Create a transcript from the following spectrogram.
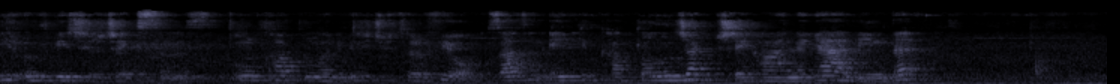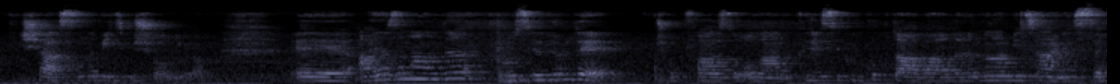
bir ömür geçireceksiniz. Bunun katlanabilir hiçbir tarafı yok. Zaten evlilik katlanılacak bir şey haline geldiğinde iş aslında bitmiş oluyor. Eee, aynı zamanda prosedür de çok fazla olan klasik hukuk davalarından bir tanesi.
